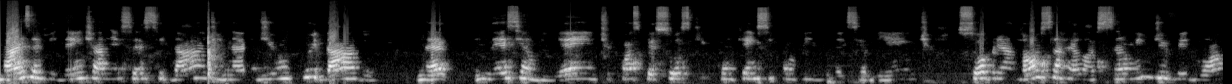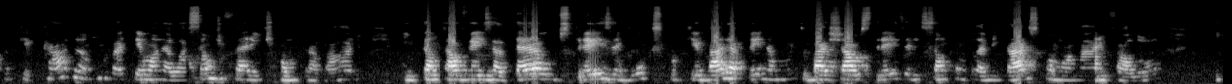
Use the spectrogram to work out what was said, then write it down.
mais evidente a necessidade né, de um cuidado né, nesse ambiente, com as pessoas que, com quem se convive nesse ambiente, sobre a nossa relação individual, porque cada um vai ter uma relação diferente com o trabalho. Então, talvez até os três e-books, porque vale a pena muito baixar os três, eles são complementares, como a Mari falou, e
